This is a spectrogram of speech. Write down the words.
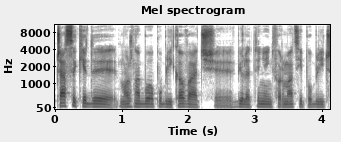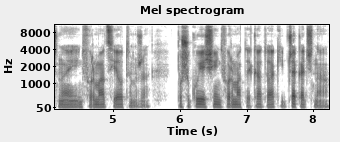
czasy, kiedy można było publikować y, w biuletynie informacji publicznej informacje o tym, że poszukuje się informatyka, tak, i czekać na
